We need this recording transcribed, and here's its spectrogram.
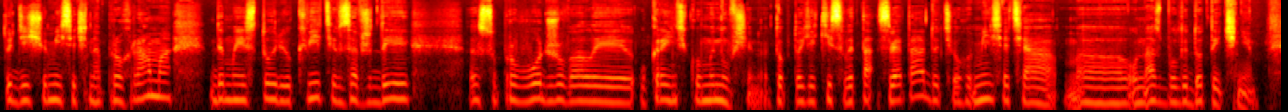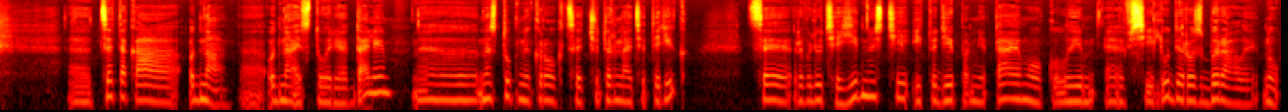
тоді щомісячна програма, де ми історію квітів завжди е, супроводжували українською минувщиною. Тобто, які свята, свята до цього місяця е, у нас були дотичні. Це така одна, одна історія. Далі наступний крок це 14 рік. Це революція гідності, і тоді пам'ятаємо, коли е, всі люди розбирали ну,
